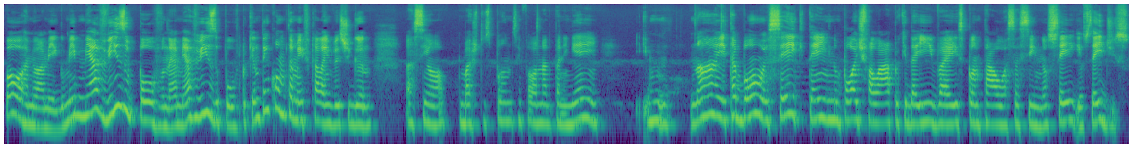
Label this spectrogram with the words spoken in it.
porra, meu amigo, me, me avisa o povo, né? Me avisa o povo, porque não tem como também ficar lá investigando assim, ó, embaixo dos panos, sem falar nada para ninguém. Ai, tá bom, eu sei que tem, não pode falar, porque daí vai espantar o assassino. Eu sei, eu sei disso.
